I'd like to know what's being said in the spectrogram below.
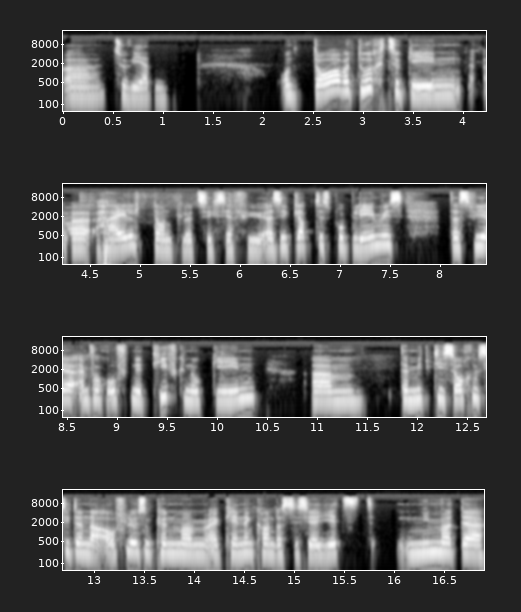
äh, zu werden. Und da aber durchzugehen, äh, heilt dann plötzlich sehr viel. Also ich glaube, das Problem ist, dass wir einfach oft nicht tief genug gehen, ähm, damit die Sachen sich dann auch auflösen können, man erkennen kann, dass es ja jetzt nimmer der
